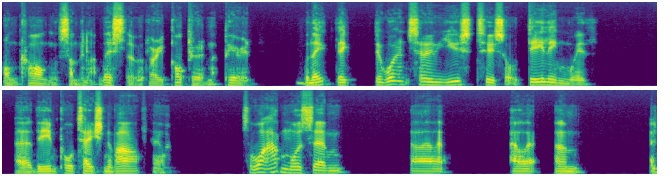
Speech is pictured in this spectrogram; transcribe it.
Hong Kong or something like this, that were very popular in that period. But they, they, they weren't so used to sort of dealing with uh, the importation of art film. So what happened was um, uh, our, um, a,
